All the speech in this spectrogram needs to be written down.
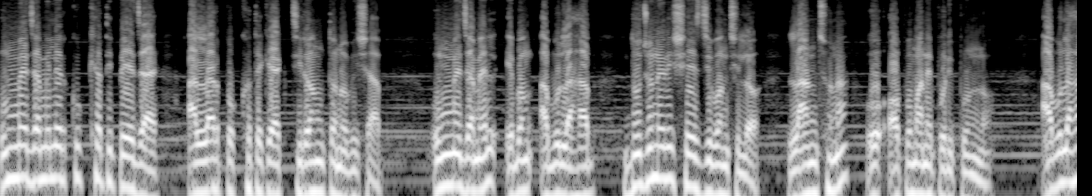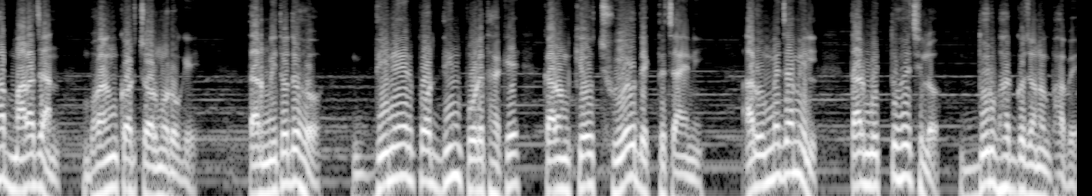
উম্মে জামিলের কুখ্যাতি পেয়ে যায় আল্লাহর পক্ষ থেকে এক চিরন্তন অভিশাপ। উম্মে জামেল এবং আবুল আহাব দুজনেরই শেষ জীবন ছিল লাঞ্ছনা ও অপমানে পরিপূর্ণ। আবুল আহাব মারা যান ভয়ঙ্কর চর্মরোগে। তার মৃতদেহ দিনের পর দিন পড়ে থাকে কারণ কেউ ছুঁয়েও দেখতে চায়নি। আর উম্মে জামিল তার মৃত্যু হয়েছিল দুর্ভাগ্যজনকভাবে।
